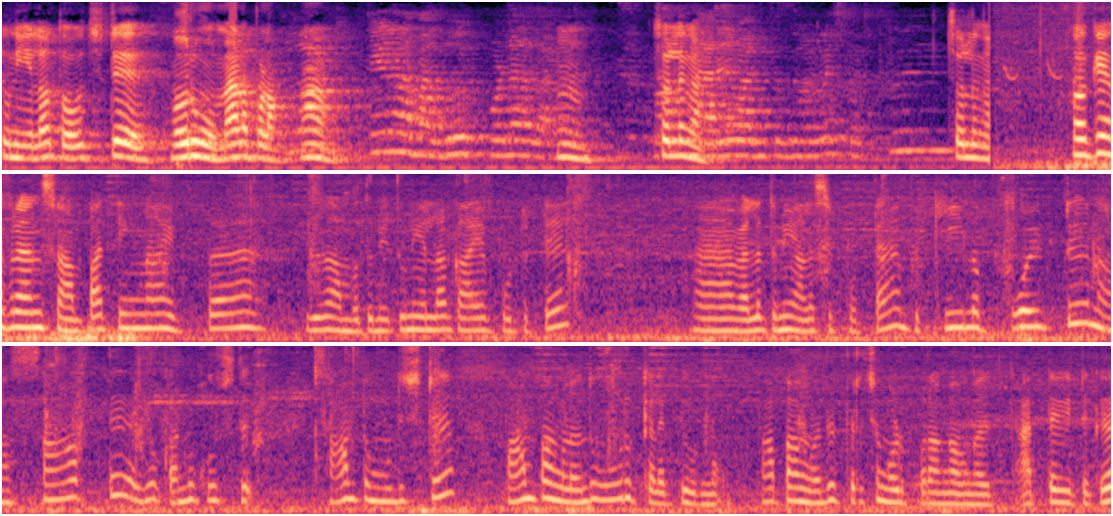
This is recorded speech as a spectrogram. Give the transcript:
துணியெல்லாம் துவைச்சிட்டு வருவோம். மேலே போகலாம் ஆ. ம் சொல்லுங்க. சொல்லுங்க. ஓகே ஃப்ரெண்ட்ஸ் நான் பார்த்தீங்கன்னா இப்போ இது நம்ம துணி துணியெல்லாம் காய போட்டுட்டு வெள்ளை துணி அலசி போட்டேன். இப்போ கீழே போயிட்டு நான் சாப்பிட்டு ஐயோ கண்ணு கூசுது. சாப்பிட்டு முடிச்சுட்டு பாப்பாங்களை வந்து ஊருக்கு கிளப்பி விடணும். பாப்பாங்க வந்து திருச்செங்கோடு போகிறாங்க அவங்க அத்தை வீட்டுக்கு.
